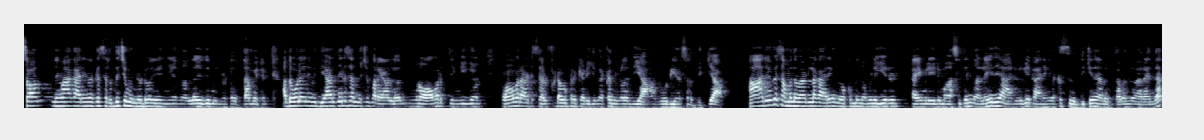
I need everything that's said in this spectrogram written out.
സോ നിങ്ങൾ ആ കാര്യങ്ങളൊക്കെ ശ്രദ്ധിച്ച് മുന്നോട്ട് പോയി കഴിഞ്ഞാൽ നല്ല രീതിയിൽ മുന്നോട്ട് എത്താൻ പറ്റും. അതുപോലെ തന്നെ വിദ്യാർത്ഥികളെ സംബന്ധിച്ച് പറയാനുള്ളത് നിങ്ങൾ ഓവർ തിങ്കിങ് ഓവറായിട്ട് സെൽഫ് ഡൗട്ട് ഒക്കെ അടിക്കുന്നതൊക്കെ നിങ്ങൾ എന്ത് ചെയ്യുക? അവോയ്ഡ് ചെയ്യാൻ ശ്രദ്ധിക്കുക. ആരോഗ്യ സംബന്ധമായിട്ടുള്ള കാര്യങ്ങൾ നോക്കുമ്പോൾ നമ്മൾ ഈ ഒരു ടൈമിൽ ഈ ഒരു മാസത്തിൽ നല്ല രീതിയിൽ ആരോഗ്യ കാര്യങ്ങളൊക്കെ ശ്രദ്ധിക്കുന്നതാണ് ഉത്തമം എന്ന് പറയുന്നത്.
